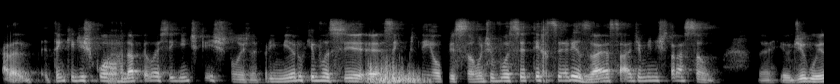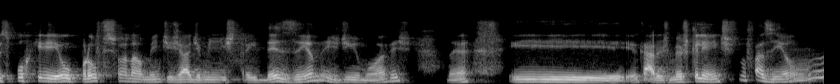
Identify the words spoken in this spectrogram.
Cara, tem que discordar pelas seguintes questões, né? Primeiro que você é, sempre tem a opção de você terceirizar essa administração. Né? Eu digo isso porque eu profissionalmente já administrei dezenas de imóveis, né? E, cara, os meus clientes não faziam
